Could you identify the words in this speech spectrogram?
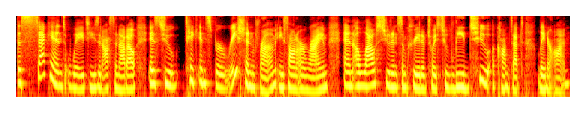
The second way to use an ostinato is to take inspiration from a song or rhyme and allow students some creative choice to lead to a concept later on.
